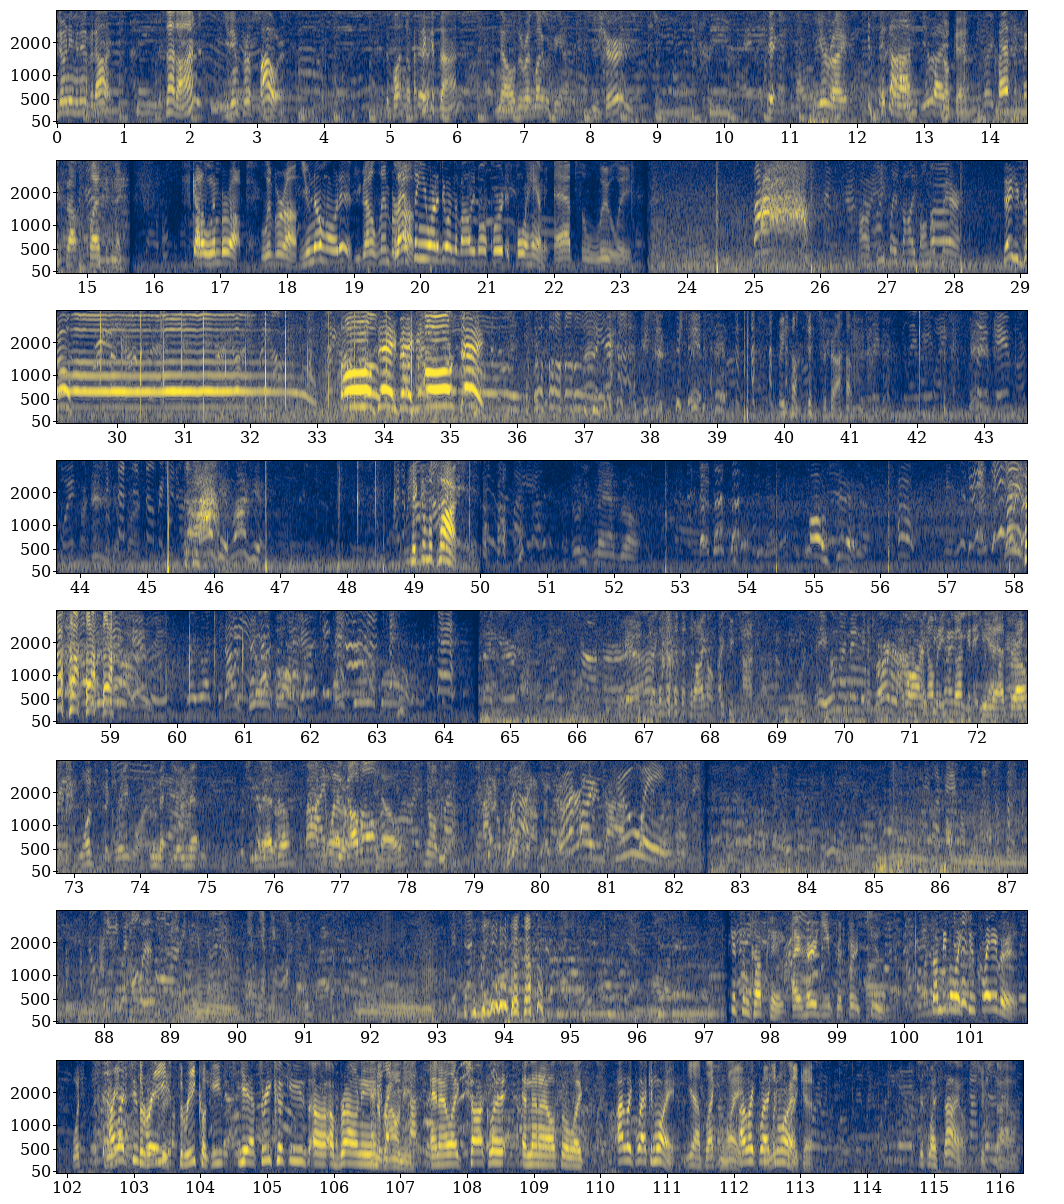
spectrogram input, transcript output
don't even have it on. Is that on? You didn't press power. The button up there. I think it's on. No, the red light would be on. You sure? You're right. It's, on. You're right. Okay. Classic mix up. Classic mix. Just gotta limber up. Limber up. You know how it is. You gotta limber Last up. Last thing you want to do on the volleyball court is pull a hammy. Absolutely. Ah! Oh, he plays volleyball, no fair. There you go. Oh! All day, baby, all day. We all just dropped. Delay of game. Delay of game. Our point. Excessive celebration. Rocket, rocket. Pick them apart. She's mad, bro. Oh shit. Get it, Jalen! That was beautiful. Yeah, well, I don't. I see Tommy all the time, of course. Hey, who am I making a burger I for? know, I see Nobody's cooking it You yet. mad, bro? Once in a great while. You met? You met? But she You got a mad, bro? Bob, you want a double? No. No, thanks. Good job. What Get some cupcakes. I heard you prefer two. Some people like two flavors. What? I like two three, flavors. three cookies Yeah, three cookies, uh, a brownie, and a brownie. and I like chocolate, and then I also like, I like black and white. Yeah, black and white. I like black it and looks white. like it. It's just my style. It's your style.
